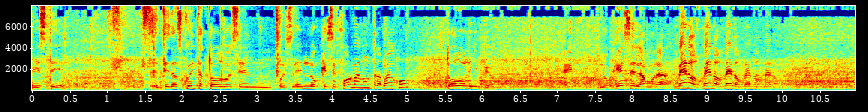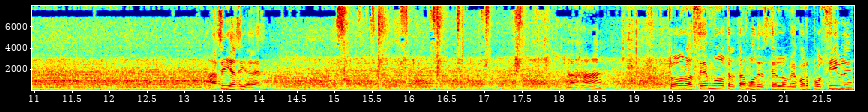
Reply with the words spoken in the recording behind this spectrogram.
Este, te das cuenta todo es en, pues en lo que se forma en un trabajo, todo limpio. ¿Eh? Lo que es elaborar, menos, menos, menos, menos, menos. Así, así, a ver. Ajá. Todo lo hacemos, tratamos de hacer lo mejor posible,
